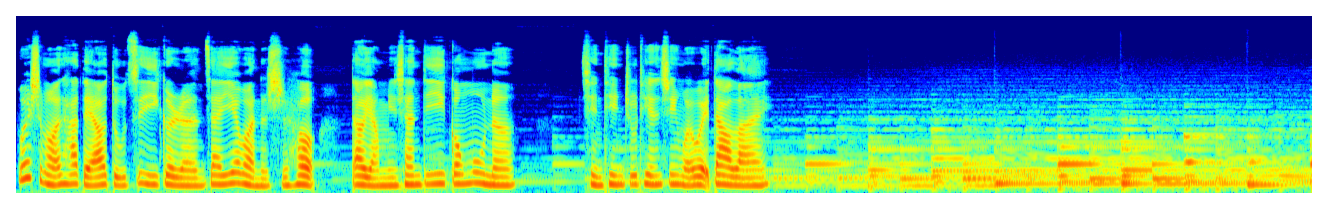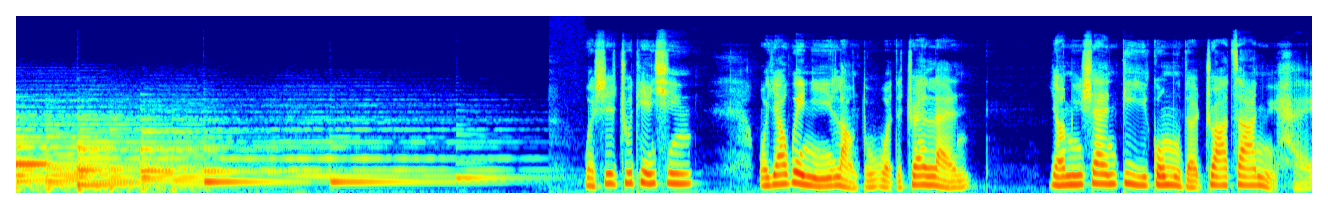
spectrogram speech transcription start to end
为什么他得要独自一个人在夜晚的时候到阳明山第一公墓呢？请听朱天心娓娓道来。我是朱天心，我要为你朗读我的专栏《阳明山第一公墓的抓渣女孩》。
